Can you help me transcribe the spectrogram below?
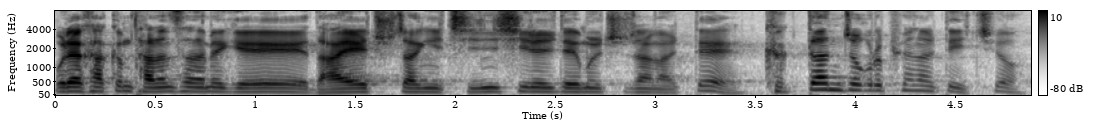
우리가 가끔 다른 사람에게 나의 주장이 진실됨을 주장할 때 극단적으로 표현할 때 있죠.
